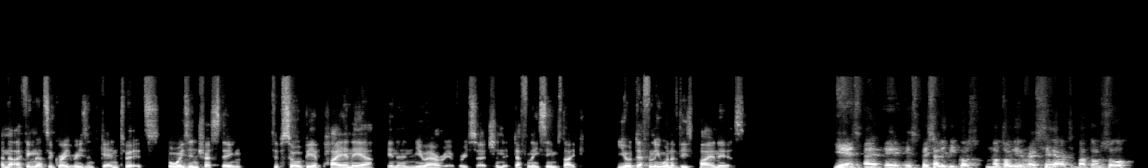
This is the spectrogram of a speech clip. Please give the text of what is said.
and that, I think that's a great reason to get into it. It's always interesting to sort of be a pioneer in a new area of research, and it definitely seems like you're definitely one of these pioneers. Yes, uh, especially because not only research but also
